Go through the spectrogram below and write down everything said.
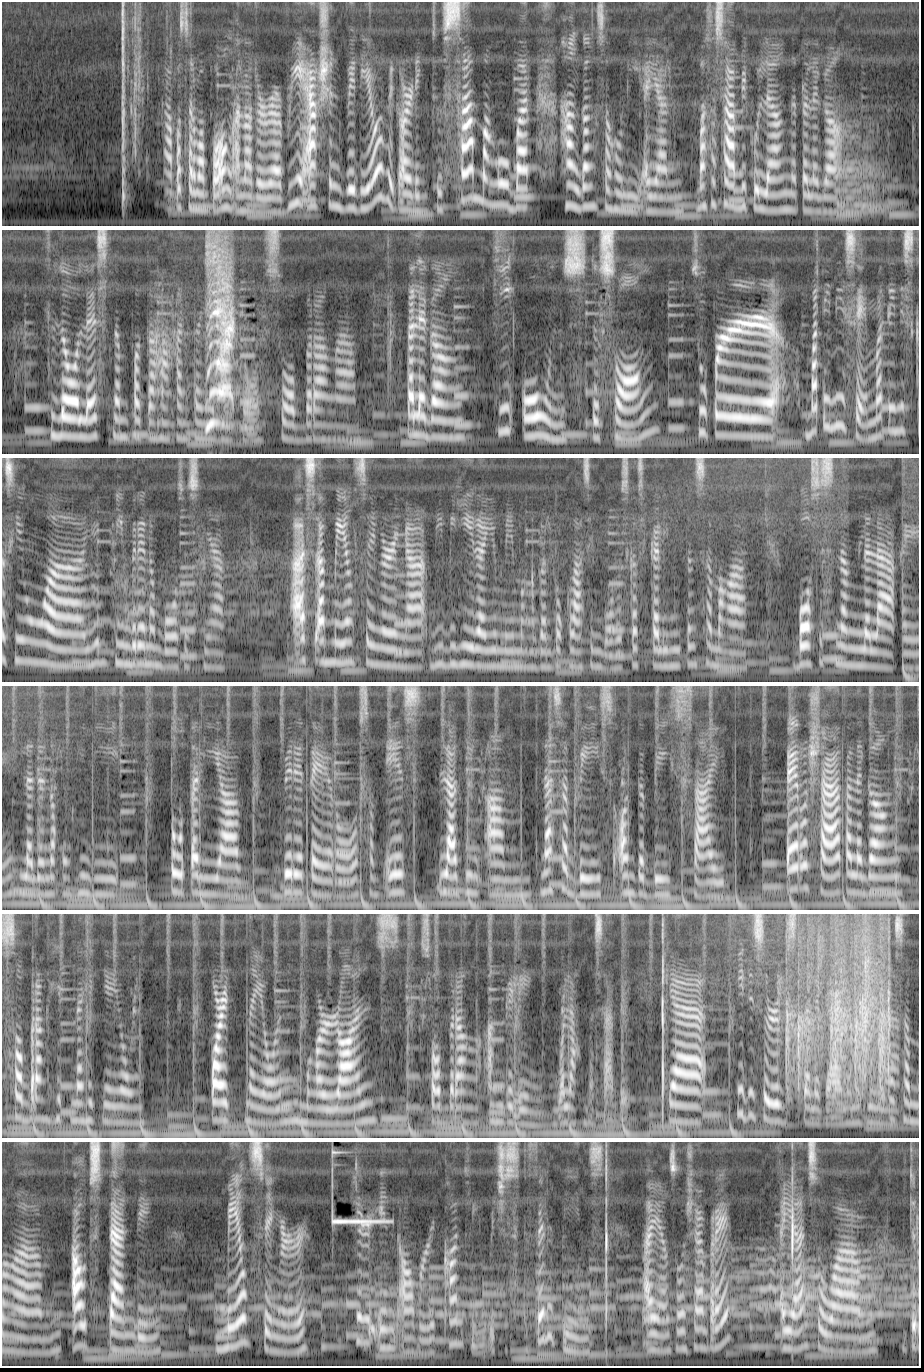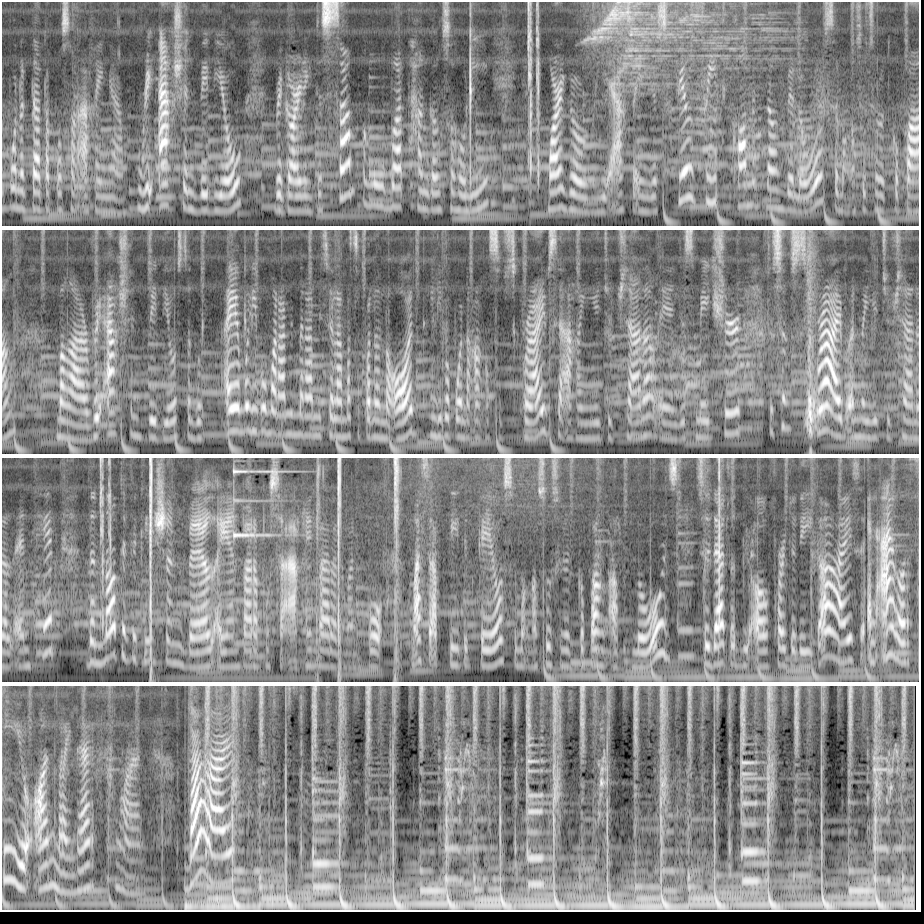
Tapos naman po ang another uh, reaction video regarding to Sam Mangubat hanggang sa huli. Ayan, masasabi ko lang na talagang flawless ng pagkakakanta niya dito. Sobrang ah, talagang he owns the song. Super matinis eh. Matinis kasi yung, ah, yung timbre ng boses niya as a male singer nga, bibihira yung may mga gantong klaseng boses kasi kalimitan sa mga boses ng lalaki, lalo na kung hindi totally uh, beretero, is laging um, nasa bass, on the bass side. Pero siya talagang sobrang hit na hit niya yung part na yon mga runs, sobrang ang galing, wala akong masabi. Kaya he deserves talaga na maging isa sa mga outstanding male singer here in our country, which is the Philippines. Ayan, so syempre, ayan, so um, dito na po nagtatapos ang aking uh, reaction video regarding to Sam Pangubat hanggang sa huli. Margot React, and just feel free to comment down below sa mga susunod ko pang mga reaction videos. na gusto. Ayan, muli po maraming maraming salamat sa panonood. Hindi pa po nakaka-subscribe sa aking YouTube channel, and just make sure to subscribe on my YouTube channel and hit the notification bell. Ayan, para po sa akin, para naman po mas updated kayo sa mga susunod ko pang uploads. So that would be all for today, guys. and I will see you on my next one. Bye!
